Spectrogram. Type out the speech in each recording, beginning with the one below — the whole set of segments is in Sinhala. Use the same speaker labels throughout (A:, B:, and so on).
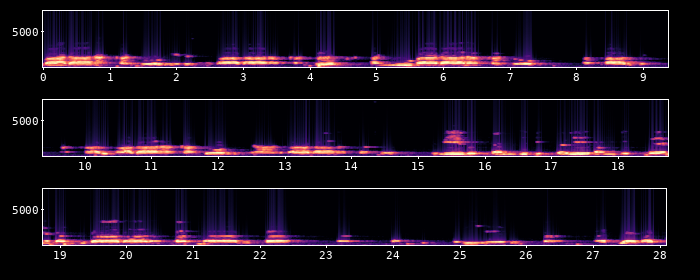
A: උපාදානස්කන්ධෝ වේදනාදානස්කන්ධෝ සංයෝපාදානස්කන්ධෝ සංඛාරුක සංඛාරුපාදානස්කන්ධෝ විඥානපාදානස්කන්ධෝ මේ වච්ඡන්ති විච්ඡවේ සංකිට්ඨේන සංඛාරස්කන්ධාලුක්ඛා සංකිට්ඨේ දුක්ඛ අත්‍යතාත්ථ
